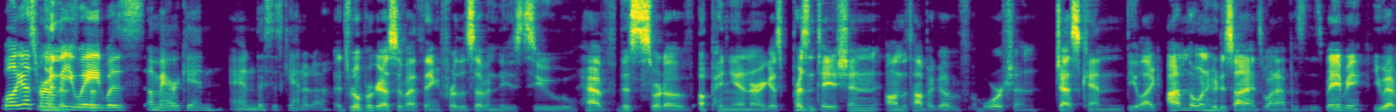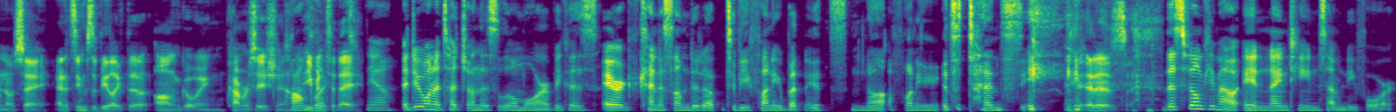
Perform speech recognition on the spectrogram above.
Well, yes, I Roe mean, v. that's- Wade was American, and this is Canada. It's real progressive, I think, for the 70s to have this sort of opinion or I guess presentation on the topic of abortion. Jess can be like, I'm the one who decides what happens to this baby. You have no say. And it seems to be like the ongoing conversation, even today. Yeah. I do want to touch on this a little more because Eric kind of summed it up to be funny, but it's not funny. It's a tense scene. it is. This film came out in 1974.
